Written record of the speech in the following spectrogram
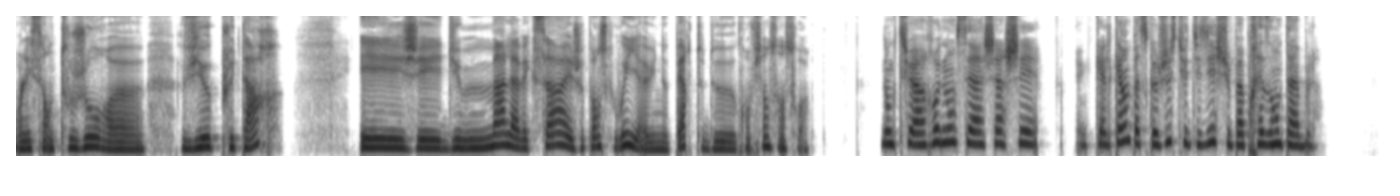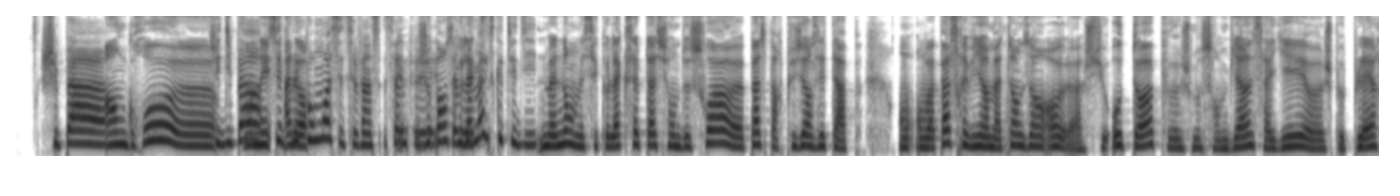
on les sent toujours euh, vieux plus tard. Et j'ai du mal avec ça et je pense que oui, il y a une perte de confiance en soi. Donc tu as renoncé à chercher quelqu'un parce que juste tu te dis je suis pas présentable. Je suis pas. En gros, euh, tu dis pas. C'est plus pour moi. C'est enfin, ça me fait, je pense que mal ce que tu dis. Mais non, mais c'est que l'acceptation de soi euh, passe par plusieurs étapes. On, on va pas se réveiller un matin en disant oh là, je suis au top, je me sens bien, ça y est, je peux plaire.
